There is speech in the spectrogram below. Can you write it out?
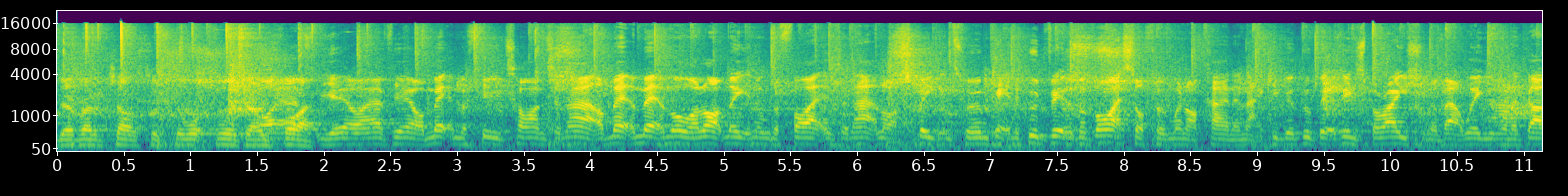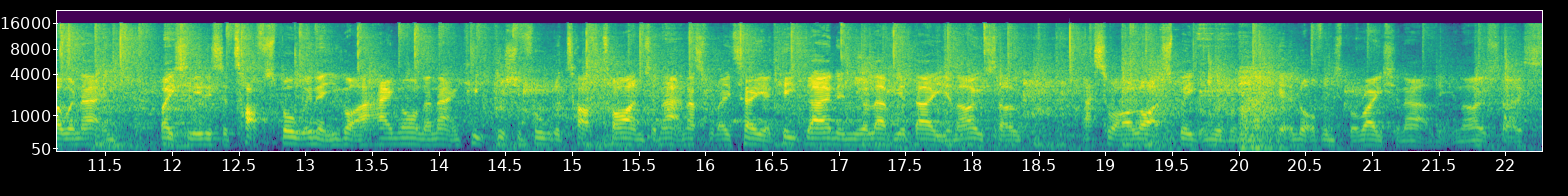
You ever had a chance to, to watch Roy Jones I have, fight? yeah, I have. Yeah, I met him a few times and that. I met, met them all. I like meeting all the fighters and that. I like speaking to them, getting a good bit of advice off them when I can and that. Give you a good bit of inspiration about where you want to go and that. And basically, it's a tough sport, isn't it? You got to hang on and that and keep pushing through all the tough times and that. And that's what they tell you. Keep going and you'll have your day, you know. So that's what I like speaking with them and that. Get a lot of inspiration out of it, you know. So it's,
